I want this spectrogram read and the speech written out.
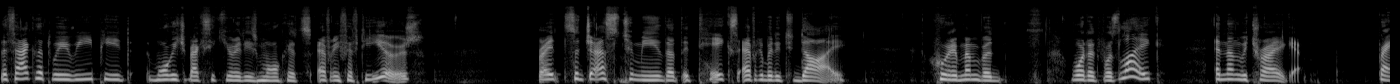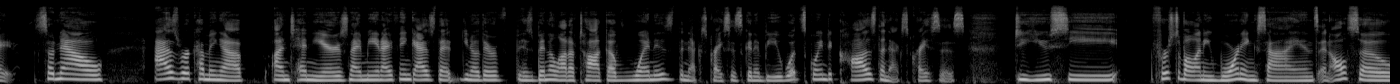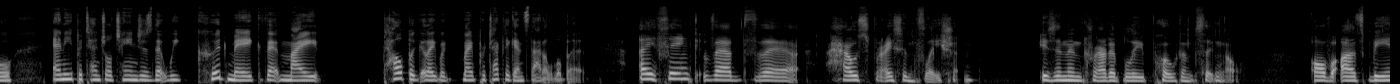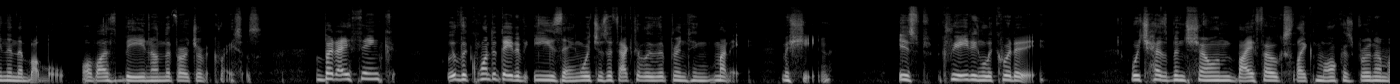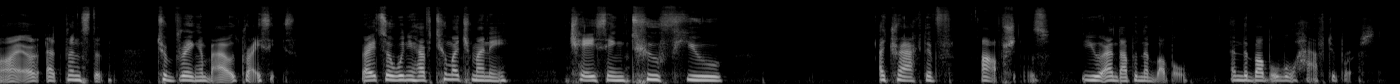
the fact that we repeat mortgage-backed securities markets every 50 years, right, suggests to me that it takes everybody to die who remembered what it was like, and then we try again. Right. So now, as we're coming up on 10 years, and I mean, I think as that, you know, there has been a lot of talk of when is the next crisis going to be? What's going to cause the next crisis? Do you see, first of all, any warning signs? And also, any potential changes that we could make that might help, like, might protect against that a little bit? I think that the house price inflation is an incredibly potent signal of us being in a bubble, of us being on the verge of a crisis. But I think the quantitative easing, which is effectively the printing money machine, is creating liquidity, which has been shown by folks like Markus Brunnermeier at Princeton to bring about crises, right? So when you have too much money chasing too few attractive options, you end up in a bubble, and the bubble will have to burst.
